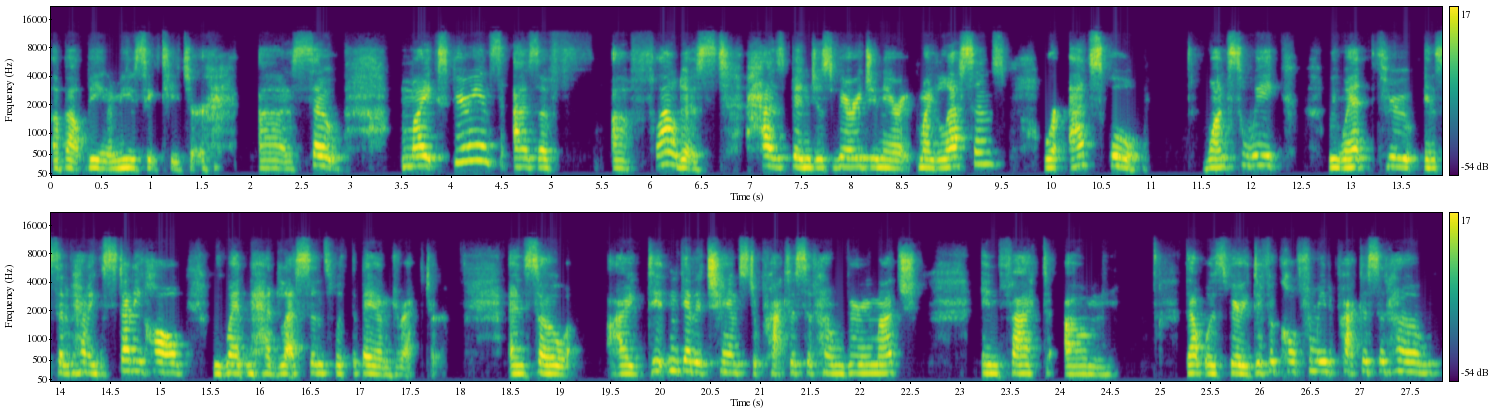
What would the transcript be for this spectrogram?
about being a music teacher. Uh, so, my experience as a, a flautist has been just very generic. My lessons were at school once a week we went through instead of having study hall we went and had lessons with the band director and so i didn't get a chance to practice at home very much in fact um, that was very difficult for me to practice at home.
